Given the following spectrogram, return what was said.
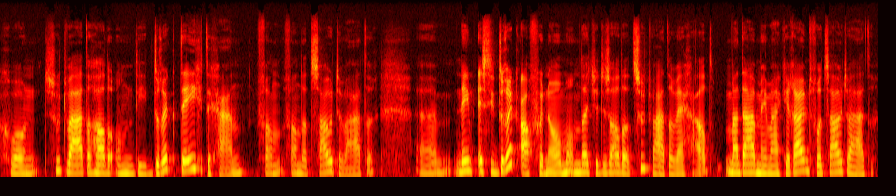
gewoon zoetwater hadden om die druk tegen te gaan van, van dat zoute water, um, is die druk afgenomen omdat je dus al dat zoetwater weghaalt. Maar daarmee maak je ruimte voor het zoutwater.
